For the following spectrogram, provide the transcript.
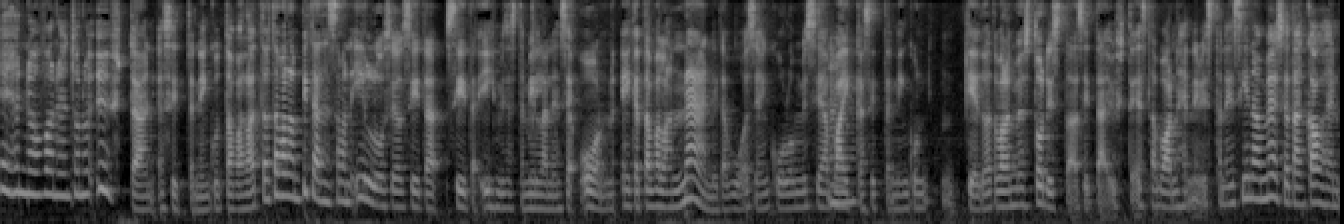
eihän ne ole vanhentunut yhtään. Ja sitten niin kuin tavallaan, että tavallaan pitää sen saman illuusion siitä, siitä ihmisestä, millainen se on. Eikä tavallaan näe niitä vuosien kulumisia, mm. vaikka sitten niin kuin tietyllä tavalla myös todistaa sitä yhteistä vanhenemista. Niin siinä on myös jotain kauhean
